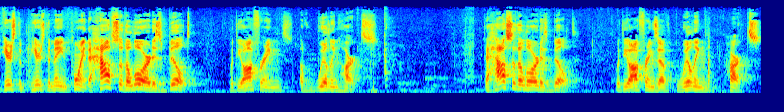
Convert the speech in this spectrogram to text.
here's the, here's the main point the house of the Lord is built with the offerings of willing hearts. The house of the Lord is built with the offerings of willing hearts.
